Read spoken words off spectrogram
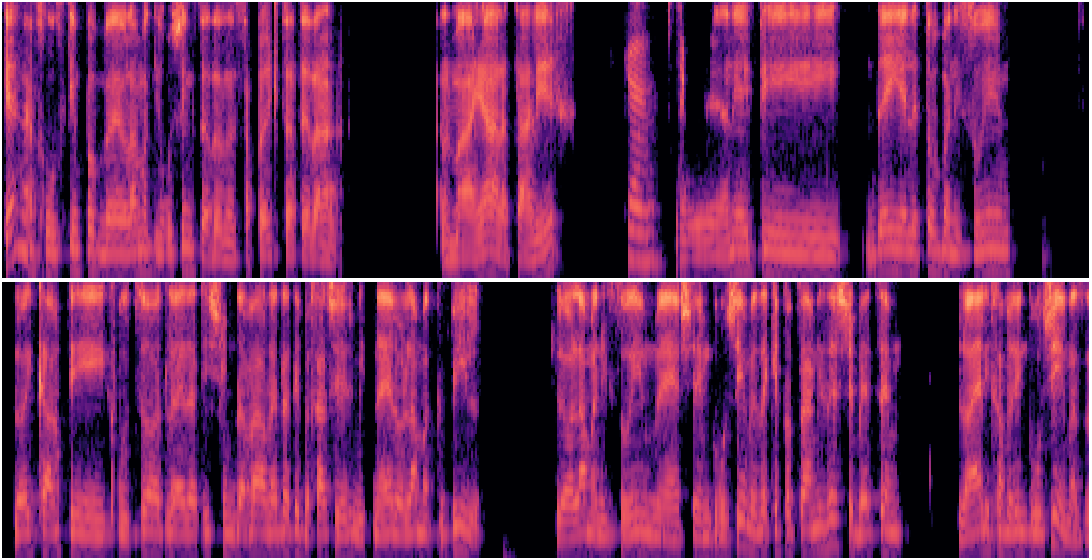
כן, אנחנו עוסקים פה בעולם הגירושים קצת, אז נספר קצת על, ה... על מה היה, על התהליך. כן. אני הייתי די ילד טוב בנישואים, לא הכרתי קבוצות, לא ידעתי שום דבר, לא ידעתי בכלל שמתנהל עולם מקביל לעולם הנישואים שהם גרושים, וזה כתוצאה מזה שבעצם לא היה לי חברים גרושים, אז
